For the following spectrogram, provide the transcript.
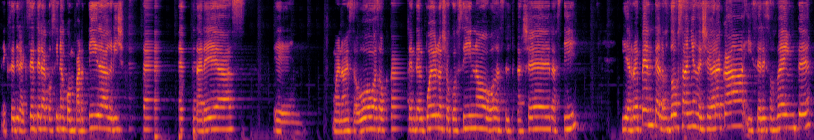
etcétera, etcétera, cocina compartida, grilla de tareas, eh, bueno, eso, vos vas a buscar gente al pueblo, yo cocino, vos das el taller, así. Y de repente, a los dos años de llegar acá y ser esos 20,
